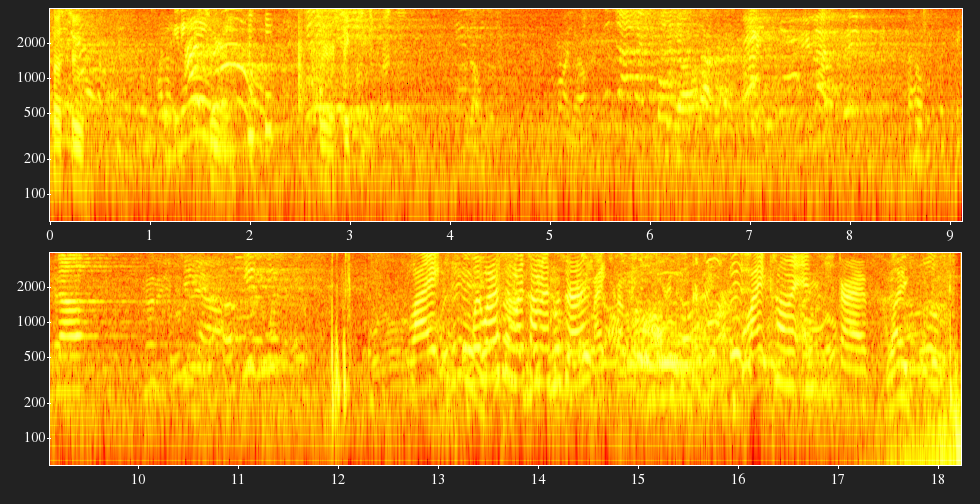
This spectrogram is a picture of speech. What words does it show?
plus two. Plus 2. So you're 60. No. Like, wait, what I said? Like, comment, and subscribe. Like, comment, and subscribe. Like, comment, and subscribe. Like.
